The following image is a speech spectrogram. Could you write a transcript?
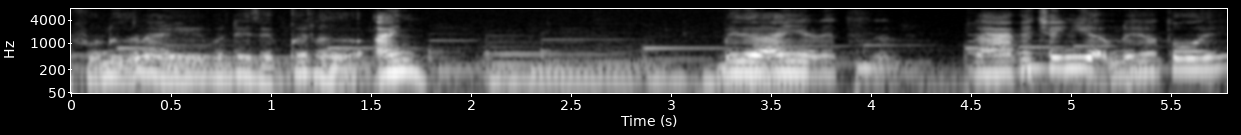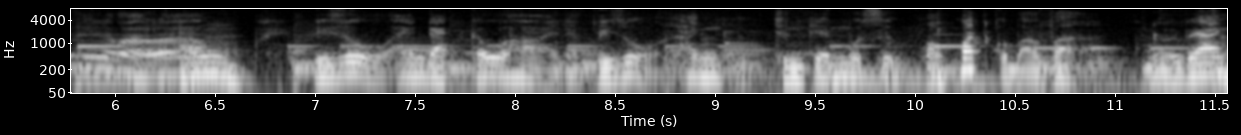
phụ nữ này vấn đề giải quyết là ở anh. Bây giờ anh đá cái trách nhiệm đấy cho tôi ấy, bảo là không ví dụ anh đặt câu hỏi là ví dụ anh chứng kiến một sự quá quắt của bà vợ đối với anh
